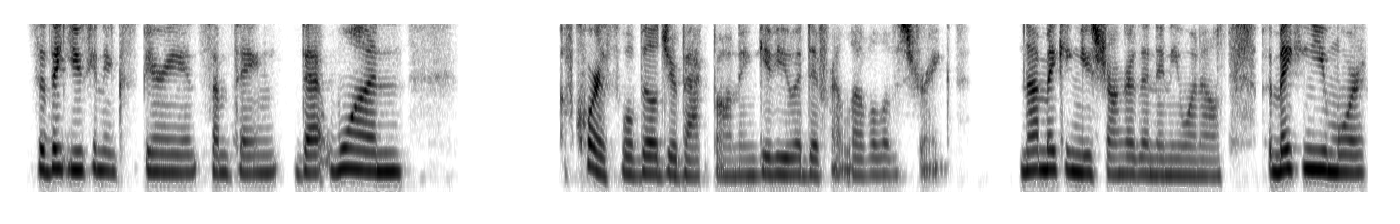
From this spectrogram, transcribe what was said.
So that you can experience something that one, of course, will build your backbone and give you a different level of strength. Not making you stronger than anyone else, but making you more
